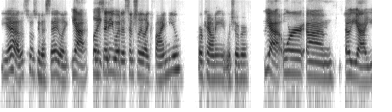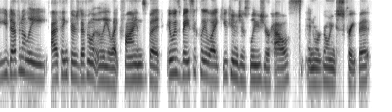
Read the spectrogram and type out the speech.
yeah, that's what I was gonna say. Like, Yeah. the Like, city would essentially like fine you or county, whichever. Yeah, or um oh yeah, you definitely I think there's definitely like fines, but it was basically like you can just lose your house and we're going to scrape it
